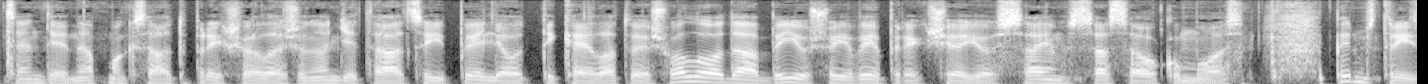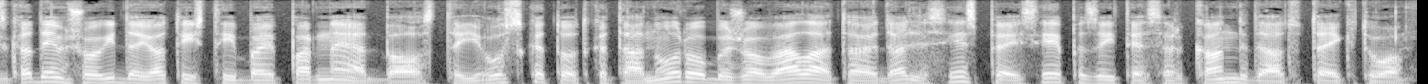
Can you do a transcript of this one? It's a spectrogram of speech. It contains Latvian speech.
Centieni apmaksātu priekšvēlēšanu aģitāciju pieļaut tikai latviešu valodā bijuši jau iepriekšējos saimnes sasaukumos. Pirms trīs gadiem šo ideju attīstībai par neatbalstīja, uzskatot, ka tā norobežo vēlētāju daļas iespējas iepazīties ar kandidātu teikto.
